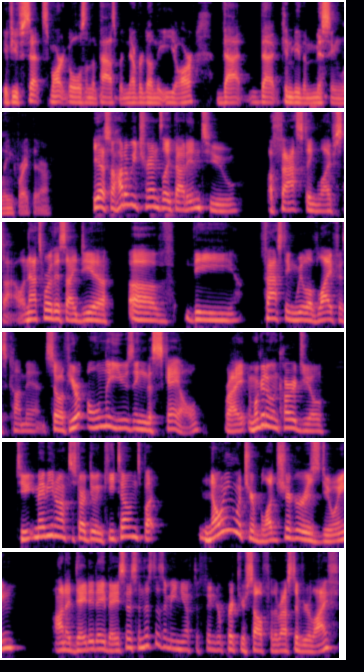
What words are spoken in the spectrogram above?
if you've set smart goals in the past but never done the ER, that that can be the missing link right there. Yeah. So, how do we translate that into a fasting lifestyle? And that's where this idea of the fasting wheel of life has come in. So, if you're only using the scale, right, and we're going to encourage you to maybe you don't have to start doing ketones, but knowing what your blood sugar is doing on a day to day basis, and this doesn't mean you have to finger prick yourself for the rest of your life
